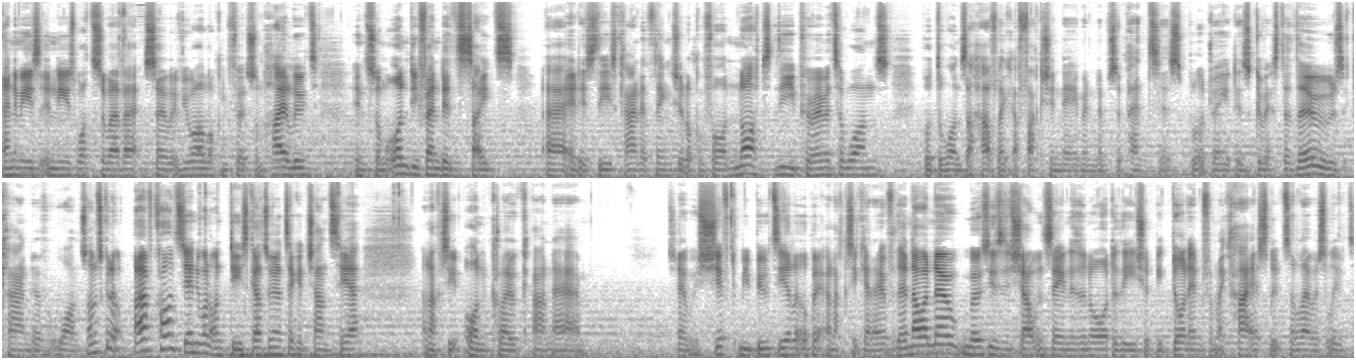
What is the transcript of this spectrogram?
enemies in these whatsoever. So if you are looking for some high loot in some undefended sites, uh, it is these kind of things you're looking for, not the perimeter ones, but the ones that have like a faction name in them, Serpentis, Blood Raiders, Guristas, those kind of ones. So I'm just gonna, I can't see anyone on D-scan, so I'm gonna take a chance here and actually uncloak and um, know, shift me booty a little bit and actually get over there. Now I know most you are shouting saying there's an order that you should be done in from like highest loot to lowest loot.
